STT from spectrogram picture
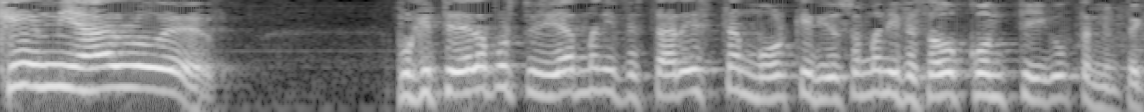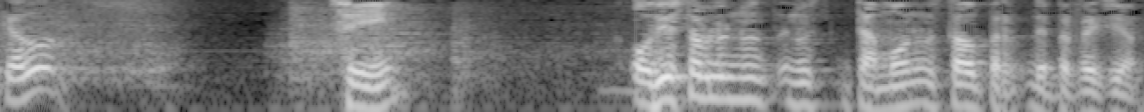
Genial, brother. Porque te da la oportunidad de manifestar este amor que Dios ha manifestado contigo, también pecador. Sí. ¿O Dios te, en en un estado de perfección?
